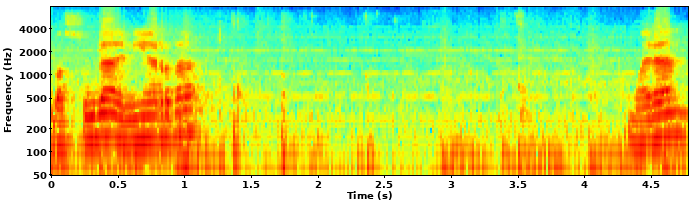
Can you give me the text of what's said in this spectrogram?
basura de mierda. Mueran.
